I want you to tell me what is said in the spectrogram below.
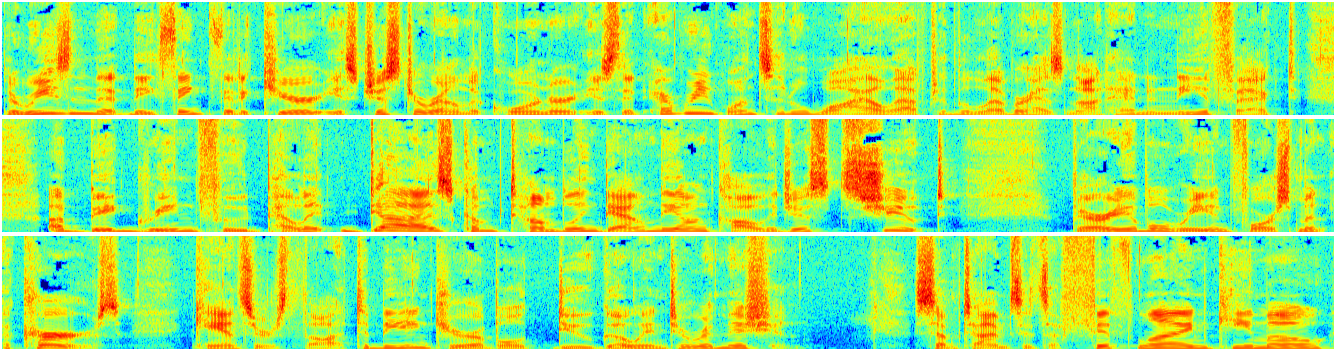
The reason that they think that a cure is just around the corner is that every once in a while, after the lever has not had any effect, a big green food pellet does come tumbling down the oncologist's chute variable reinforcement occurs. Cancers thought to be incurable do go into remission. Sometimes it's a fifth line chemo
